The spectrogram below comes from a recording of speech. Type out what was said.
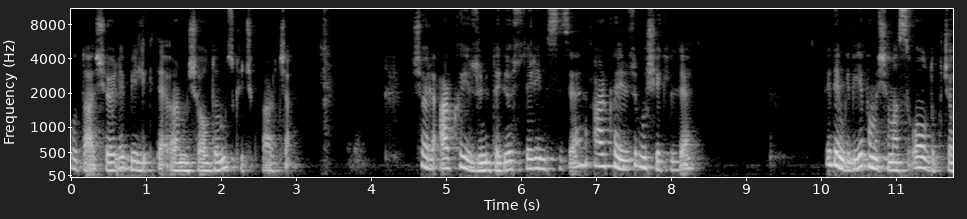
Bu da şöyle birlikte örmüş olduğumuz küçük parça. Şöyle arka yüzünü de göstereyim size. Arka yüzü bu şekilde. Dediğim gibi yapım aşaması oldukça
